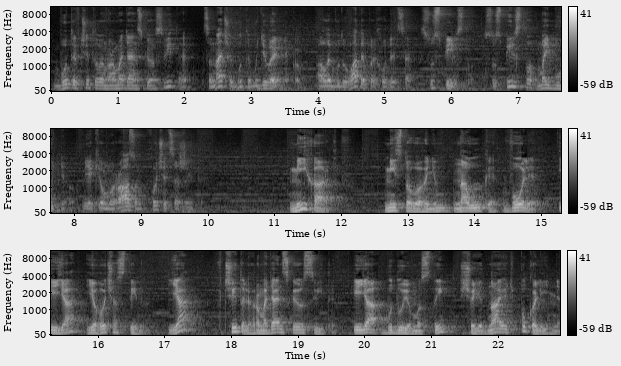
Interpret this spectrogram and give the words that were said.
Бути вчителем громадянської освіти це наче бути будівельником, але будувати приходиться суспільство, суспільство майбутнього, в якому разом хочеться жити. Мій Харків місто вогню, науки, волі, і я його частина. Я вчитель громадянської освіти, і я будую мости, що єднають покоління.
